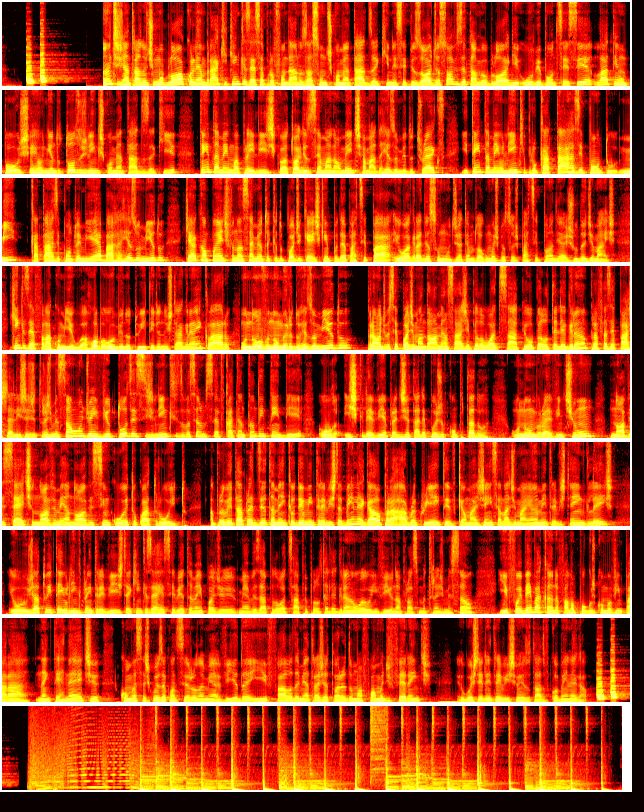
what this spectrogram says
Antes de entrar no último bloco, lembrar que quem quiser se aprofundar nos assuntos comentados aqui nesse episódio é só visitar o meu blog urb.cc. Lá tem um post reunindo todos os links comentados aqui. Tem também uma playlist que eu atualizo semanalmente chamada Resumido Tracks e tem também o link para o catarse.me catarse.me barra resumido, que é a campanha de financiamento aqui do podcast. Quem puder participar, eu agradeço muito. Já temos algumas pessoas participando e ajuda demais. Quem quiser falar comigo, arroba Urbi no Twitter e no Instagram, e claro, o novo número do resumido, para onde você pode mandar uma mensagem pelo WhatsApp ou pelo Telegram para fazer parte da lista de transmissão, onde eu envio todos esses links e você não precisa ficar tentando entender ou escrever para digitar depois no computador. O número é 21 97 969 5848. Aproveitar para dizer também que eu dei uma entrevista bem legal para a Abra Creative, que é uma agência lá de Miami, entrevistei em inglês eu já tuitei o link para a entrevista. Quem quiser receber também pode me avisar pelo WhatsApp ou pelo Telegram, ou eu envio na próxima transmissão. E foi bem bacana. Fala um pouco de como eu vim parar na internet, como essas coisas aconteceram na minha vida e fala da minha trajetória de uma forma diferente. Eu gostei da entrevista, o resultado ficou bem legal.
